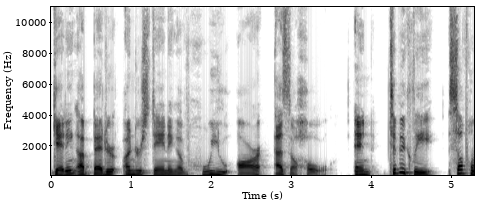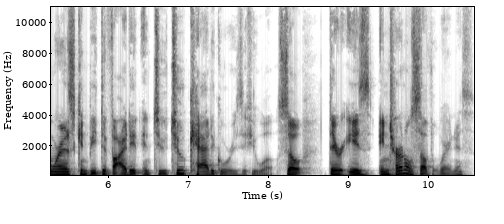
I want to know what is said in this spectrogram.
getting a better understanding of who you are as a whole. And typically, self awareness can be divided into two categories, if you will. So, there is internal self awareness,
